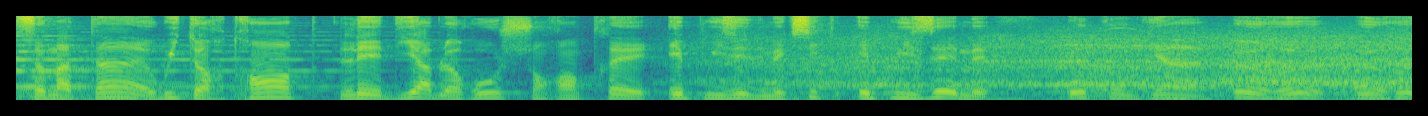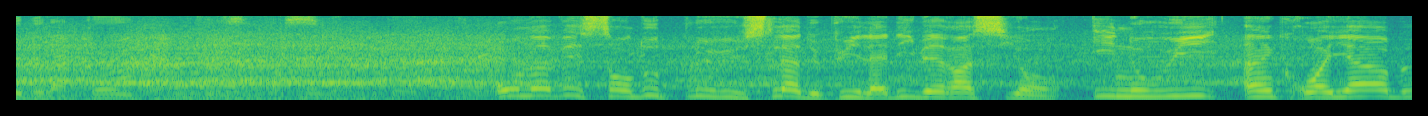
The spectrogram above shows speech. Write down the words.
Ce matin, 8h30, les Diables Rouges sont rentrés épuisés du Mexique, épuisés mais ô combien heureux, heureux de l'accueil. On n'avait sans doute plus vu cela depuis la libération. Inouï, incroyable,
